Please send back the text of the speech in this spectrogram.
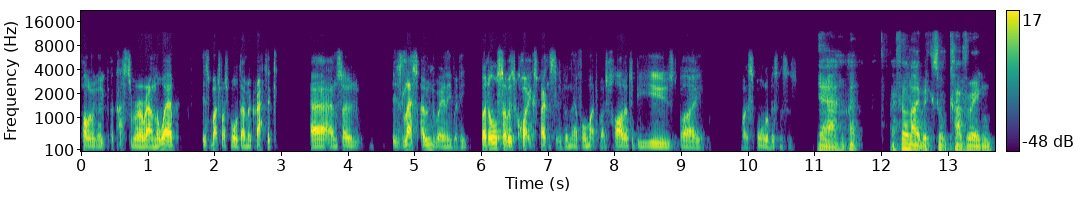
following a, a, customer around the web, is much, much more democratic. Uh, and so is less owned by anybody, but also is quite expensive and therefore much, much harder to be used by by smaller businesses. Yeah, I, I feel like we're sort of covering,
